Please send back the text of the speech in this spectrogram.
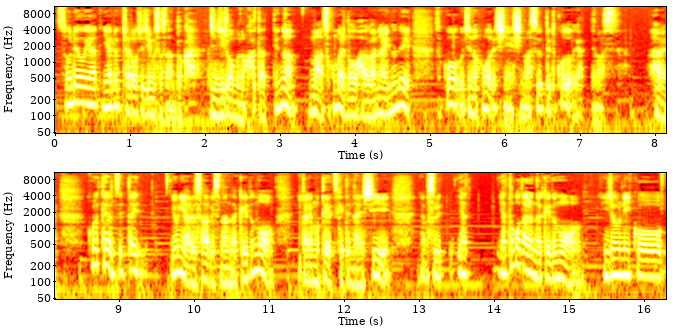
それをややる社労士事務所さんとか人事労務の方っていうのは、まあそこまでノウハウがないので、そこをうちの方で支援しますっていうところをやってます。はい。これって絶対世にあるサービスなんだけれども、誰も手をつけてないし、やっぱそれやっやったことあるんだけども、非常にこ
